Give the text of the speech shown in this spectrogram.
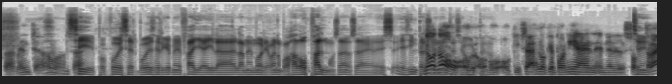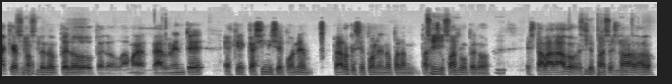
realmente, vamos. sí, pues puede ser, puede ser que me falle ahí la, memoria. Bueno, pues a dos palmos, ¿eh? o sea, es, impresionante. No, no, o, quizás lo que ponía en, el soft tracker, ¿no? Pero, pero, pero, vamos, realmente es que casi ni se pone. Claro que se pone, ¿no? Para, para enchufarlo, pero estaba dado, ese pase estaba dado.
